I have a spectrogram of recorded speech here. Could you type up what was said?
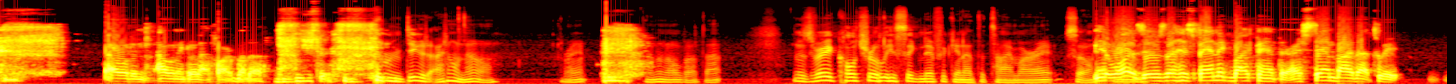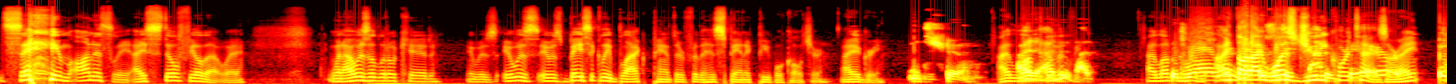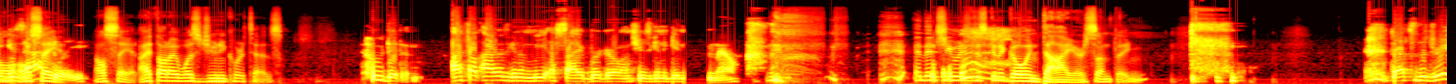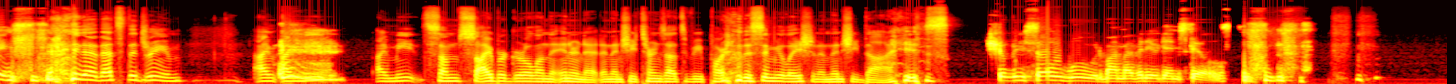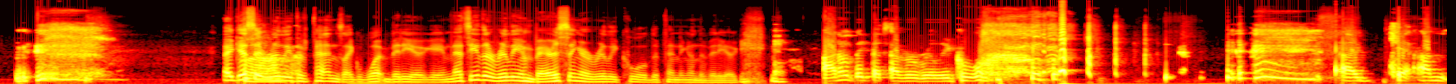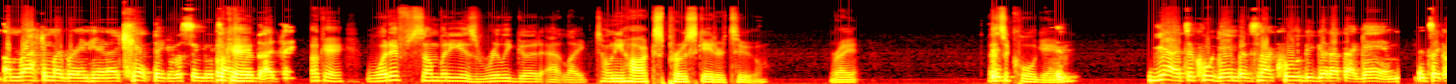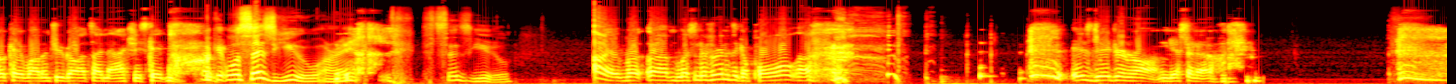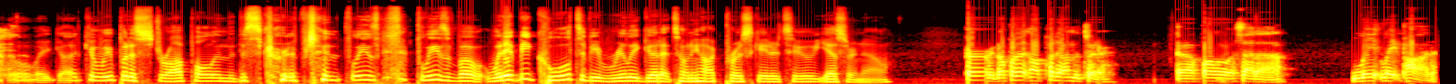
I wouldn't I wouldn't go that far, but uh, sure. Dude, I don't know. Right? I don't know about that. It was very culturally significant at the time, all right? So It was. It was the Hispanic Black Panther. I stand by that tweet. Same, honestly. I still feel that way. When I was a little kid, it was it was it was basically Black Panther for the Hispanic people culture. I agree. It's true. I loved I, movie. I, I loved the movie. I I thought I was Juni Cortez, all right? I'll, I'll say it. Exactly. I'll say it. I thought I was Juni Cortez. who didn't? I thought I was gonna meet a cyber girl and she was gonna give me an email. And then she was just going to go and die or something. That's the dream. Yeah, That's the dream. I, I meet I meet some cyber girl on the internet and then she turns out to be part of the simulation and then she dies. She'll be so wooed by my video game skills. I guess it Uh. really depends like what video game. That's either really embarrassing or really cool depending on the video game. I don't think that's ever really cool. I can't. I'm I'm racking my brain here, and I can't think of a single time Okay. where I think okay, what if somebody is really good at like Tony Hawk's Pro Skater 2, right? That's a cool game. yeah, it's a cool game, but it's not cool to be good at that game. It's like, okay, why don't you go outside and actually skateboard? Okay, well it says you, all right? it says you. All right, but um, listeners, we're gonna take a poll. Uh, is Jadrian wrong? Yes or no? Oh my god. Can we put a straw poll in the description? please please vote. Would it be cool to be really good at Tony Hawk Pro Skater 2? Yes or no? Perfect. I'll put it. I'll put it on the Twitter. Uh, follow us at uh, late late pod.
